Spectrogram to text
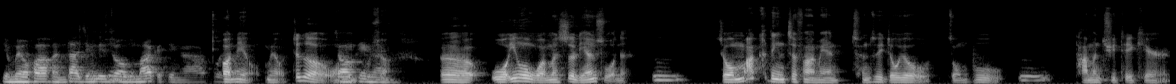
有没有花很大精力做 marketing 啊？哦，没有没有，这个我招聘们不需要啊。？呃，我因为我们是连锁的，嗯就 marketing 这方面纯粹都由总部嗯他们去 take care 的。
